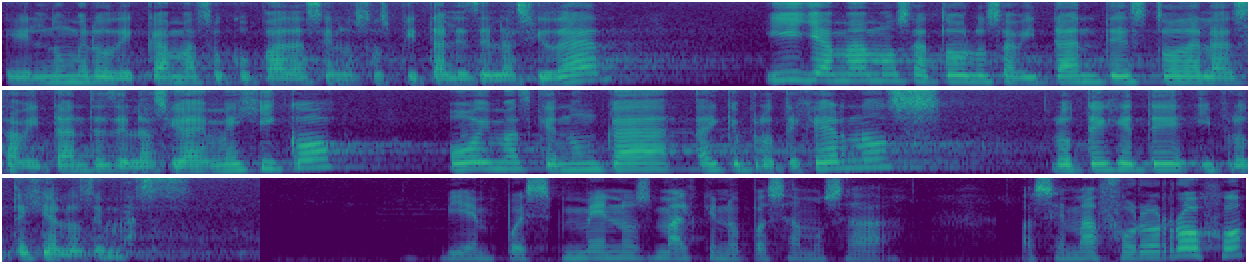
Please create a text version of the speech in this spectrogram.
el número de camas ocupadas en los hospitales de la ciudad y llamamos a todos los habitantes, todas las habitantes de la Ciudad de México, hoy más que nunca hay que protegernos, protégete y protege a los demás. Bien, pues menos mal que no pasamos a, a semáforo rojo.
